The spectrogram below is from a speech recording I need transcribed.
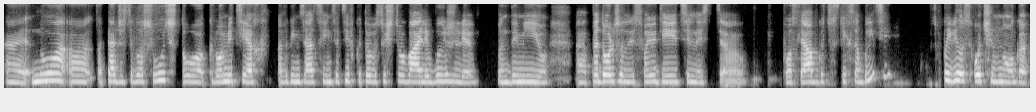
Э, но, а, опять же, соглашусь, что кроме тех организаций, инициатив, которые существовали, выжили пандемию, продолжили свою деятельность после августовских событий, появилось очень много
